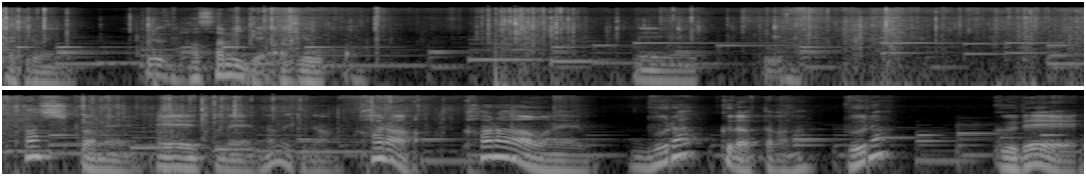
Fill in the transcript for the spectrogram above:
開けばいいとりあえずハサミで開けようか。えーっと、確かね、えーっとね、なんだっけな、カラー、カラーはね、ブラックだったかなブラックで、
